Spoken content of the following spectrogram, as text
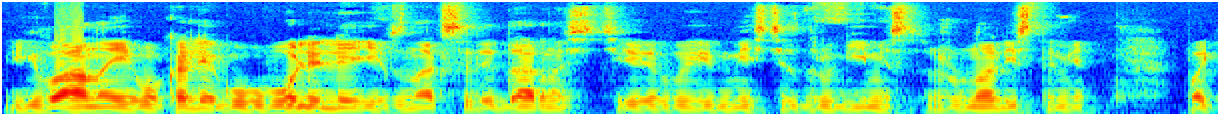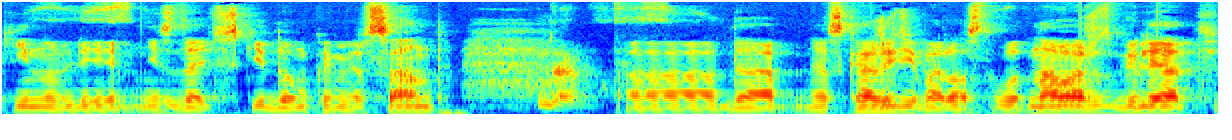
Ивана и его коллегу уволили, и в знак солидарности вы вместе с другими журналистами покинули издательский дом «Коммерсант». Да. А, да. Скажите, пожалуйста, вот на ваш взгляд,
